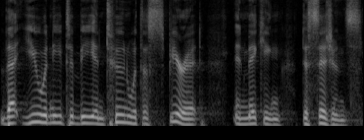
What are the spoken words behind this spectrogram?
that you would need to be in tune with the Spirit in making decisions.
